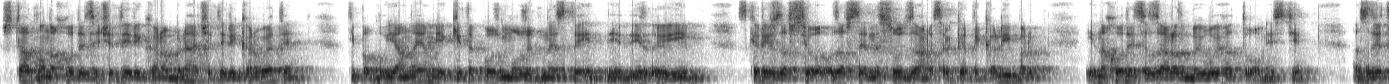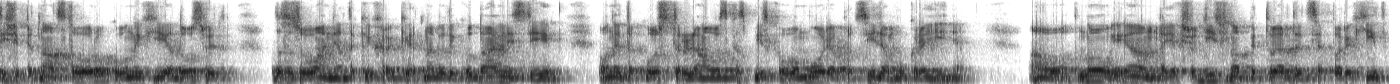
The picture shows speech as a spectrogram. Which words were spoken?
штатно знаходиться 4 корабля, 4 корвети, типу Буян-М, які також можуть нести і, і, і скоріш за все, за все, несуть зараз ракети Калібр і знаходяться зараз в бойовій готовності. З 2015 року у них є досвід застосування таких ракет на велику дальність, і вони також стріляли з Каспійського моря по цілям в Україні. От. Ну, якщо дійсно підтвердиться перехід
